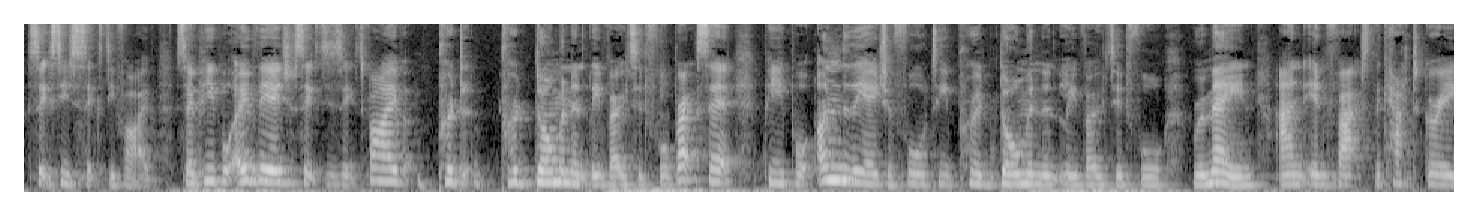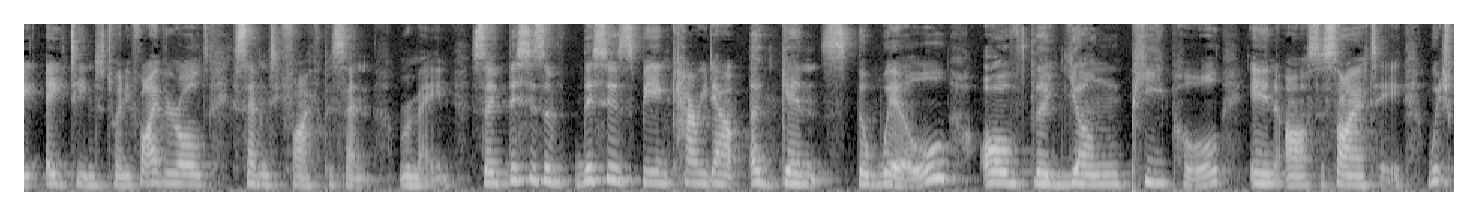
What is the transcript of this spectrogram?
60 to 65. So people over the age of 60 to 65 pred- predominantly voted for Brexit. People under the age of 40 predominantly voted for Remain. And in fact, the category 18 to 25 year olds, 75% Remain. So this is a this is being carried out against the will of the young people in our society, which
